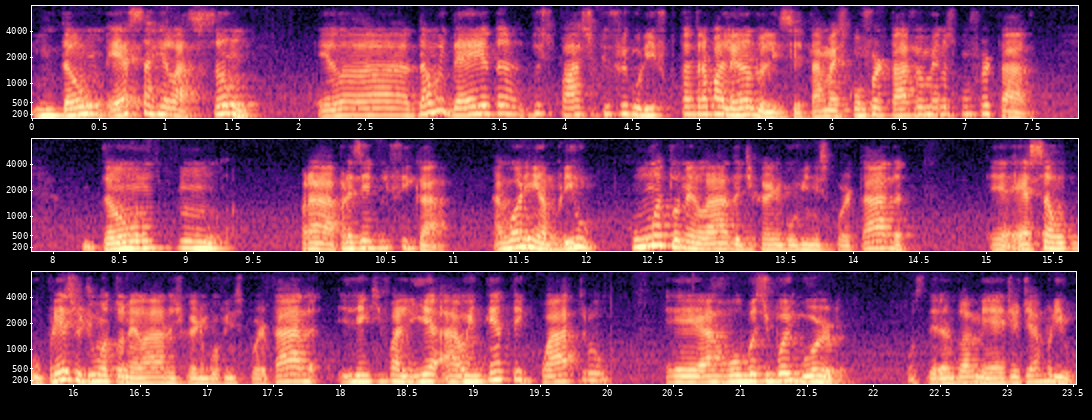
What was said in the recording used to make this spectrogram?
então, essa relação, ela dá uma ideia da, do espaço que o frigorífico está trabalhando ali, se está mais confortável ou menos confortável. Então, um, para exemplificar, agora em abril, com uma tonelada de carne bovina exportada, é, essa, o preço de uma tonelada de carne bovina exportada, ele equivalia a 84 é, arrobas de boi gordo, considerando a média de abril.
